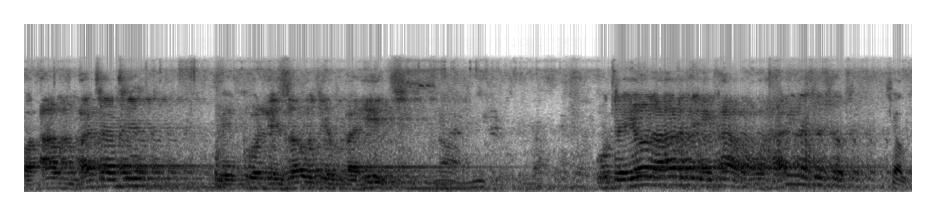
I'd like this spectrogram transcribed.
wa ambatat من كل زوج بهيج. وتيولا أرض إقامة وحالنا تشوف إن شاء الله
